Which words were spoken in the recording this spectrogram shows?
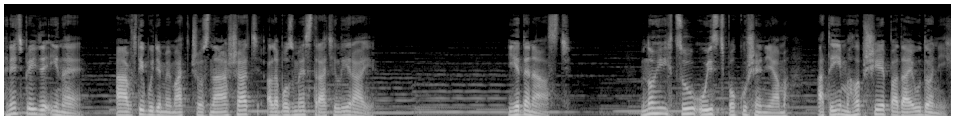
hneď príde iné a vždy budeme mať čo znášať, alebo sme stratili raj. 11. Mnohí chcú uísť pokušeniam a tým hlbšie padajú do nich.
